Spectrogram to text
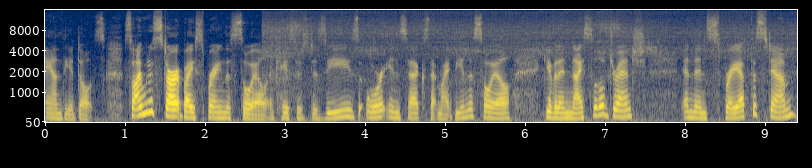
and the adults. So I'm going to start by spraying the soil in case there's disease or insects that might be in the soil. Give it a nice little drench and then spray up the stem.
